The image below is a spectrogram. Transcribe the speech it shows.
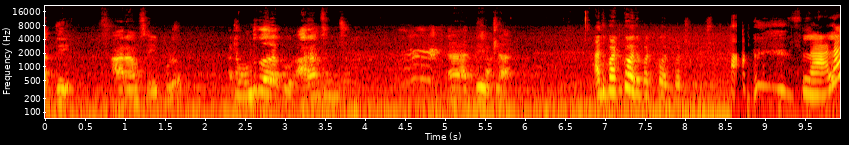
అది ఆరామ్సే ఇప్పుడు అట్లా ముందుకు వదలకు ఆరామ్సే కూర్చో ఆ, అది ఇట్లా అది పట్టుకో అది పట్టుకో అది పట్టుకో లాలా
